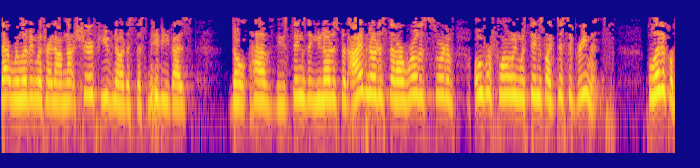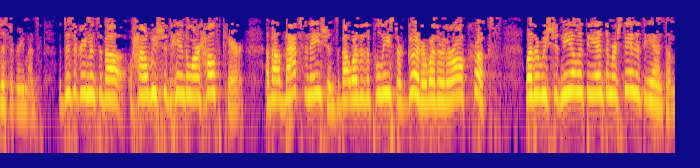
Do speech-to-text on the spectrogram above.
that we're living with right now, I'm not sure if you've noticed this. Maybe you guys don't have these things that you notice, but I've noticed that our world is sort of overflowing with things like disagreements, political disagreements, disagreements about how we should handle our health care, about vaccinations, about whether the police are good or whether they're all crooks, whether we should kneel at the anthem or stand at the anthem,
